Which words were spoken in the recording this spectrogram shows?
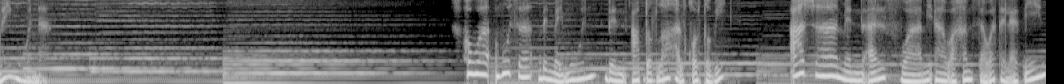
ميمون. هو موسى بن ميمون بن عبد الله القرطبي عاش من 1135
